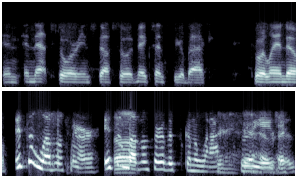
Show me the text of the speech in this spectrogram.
and and that story and stuff. So it makes sense to go back to Orlando. It's a love affair. It's a Uh, love affair that's going to last through the yeah, right. ages.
